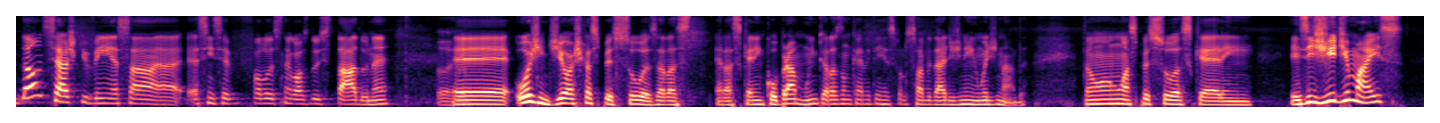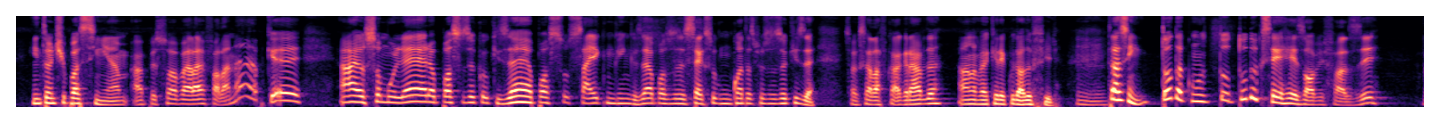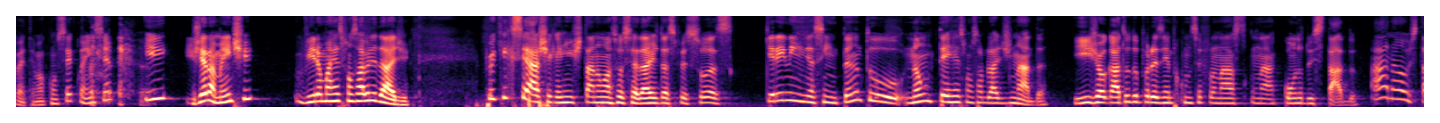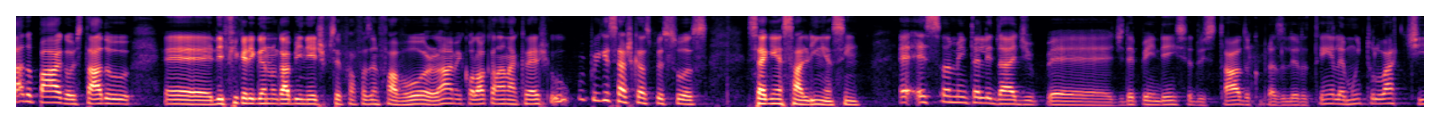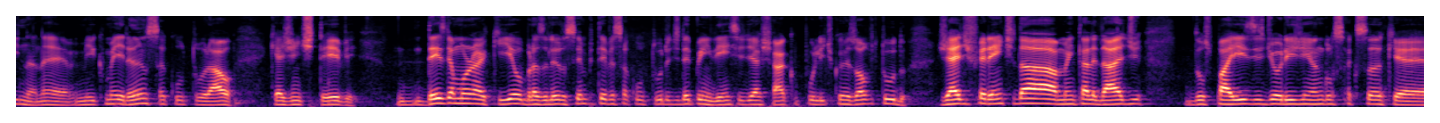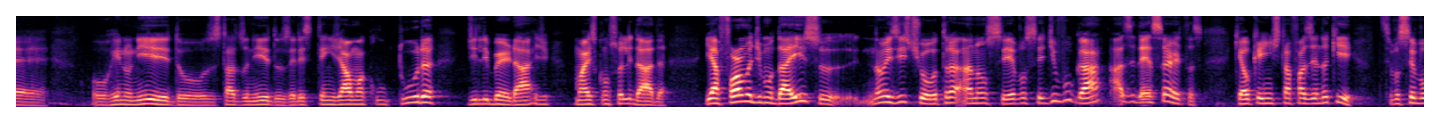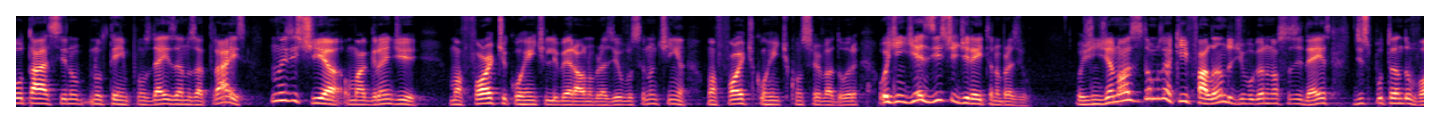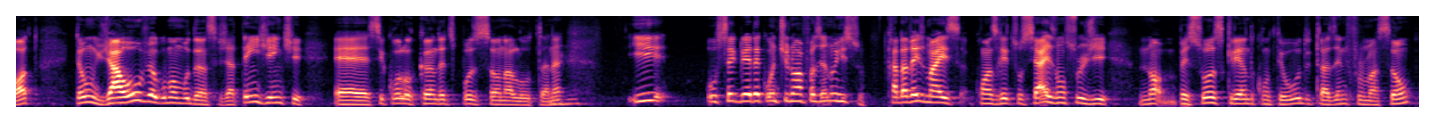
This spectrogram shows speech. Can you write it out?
da onde você acha que vem essa. Assim, você falou esse negócio do Estado, né? Uhum. É, hoje em dia, eu acho que as pessoas elas, elas querem cobrar muito, elas não querem ter responsabilidade nenhuma de nada. Então as pessoas querem exigir demais. Então, tipo assim, a, a pessoa vai lá e fala, não, porque ah, eu sou mulher, eu posso fazer o que eu quiser, eu posso sair com quem quiser, eu posso fazer sexo com quantas pessoas eu quiser. Só que se ela ficar grávida, ela não vai querer cuidar do filho. Uhum. Então, assim, toda, tudo que você resolve fazer vai ter uma consequência e geralmente vira uma responsabilidade. Por que, que você acha que a gente está numa sociedade das pessoas quererem, assim, tanto não ter responsabilidade de nada? E jogar tudo, por exemplo, como você falou, na, na conta do Estado. Ah, não, o Estado paga, o Estado é, ele fica ligando no gabinete para você ficar fazendo favor, ah, me coloca lá na creche. Por que você acha que as pessoas seguem essa linha assim? É, essa mentalidade é, de dependência do Estado que o brasileiro tem, ela é muito latina, né? Meio que uma herança cultural que a gente teve. Desde a monarquia, o brasileiro sempre teve essa cultura de dependência de achar que o político resolve tudo. Já é diferente da mentalidade dos países de origem anglo-saxã, que é o Reino Unido, os Estados Unidos, eles têm já uma cultura de liberdade mais consolidada. E a forma de mudar isso não existe outra a não ser você divulgar as ideias certas, que é o que a gente está fazendo aqui. Se você voltasse no, no tempo, uns 10 anos atrás, não existia uma grande, uma forte corrente liberal no Brasil, você não tinha uma forte corrente conservadora. Hoje em dia existe direita no Brasil. Hoje em dia nós estamos aqui falando, divulgando nossas ideias, disputando voto. Então já houve alguma mudança, já tem gente é, se colocando à disposição na luta, né? Uhum. E o segredo é continuar fazendo isso. Cada vez mais com as redes sociais vão surgir no... pessoas criando conteúdo e trazendo informação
